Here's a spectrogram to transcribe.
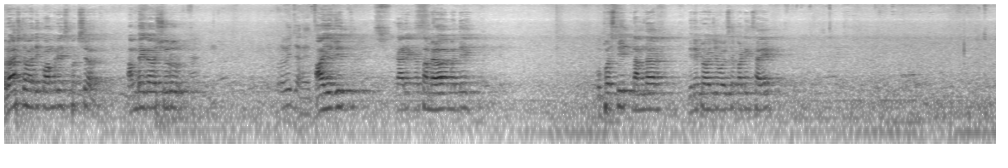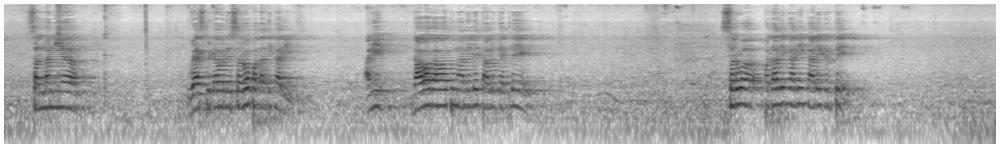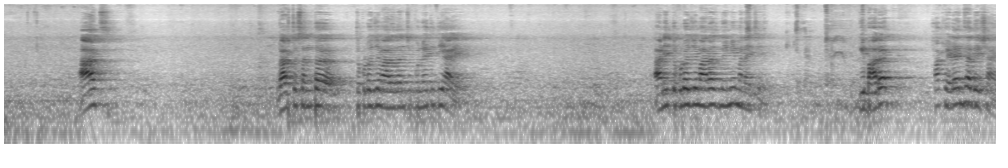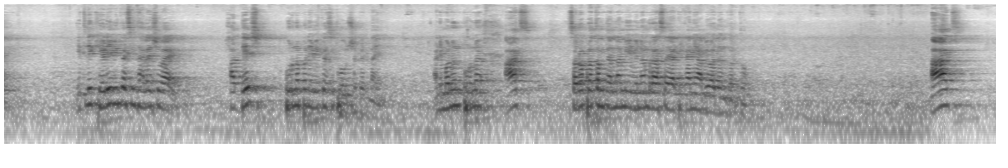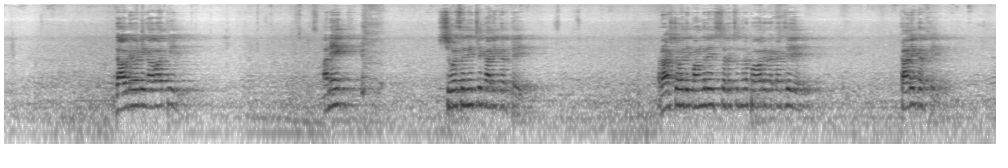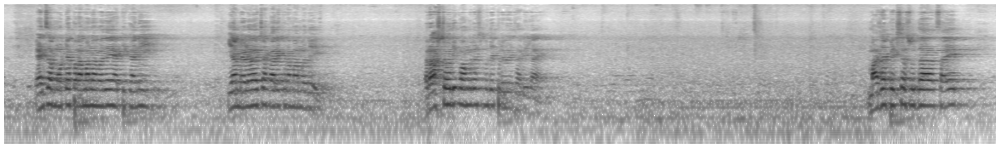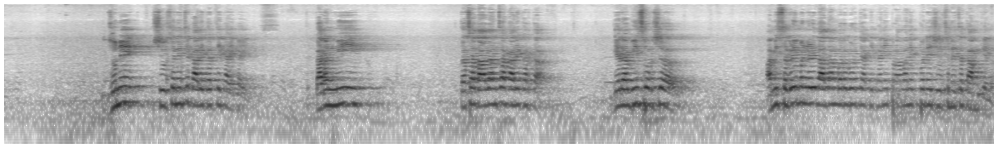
राष्ट्रवादी काँग्रेस पक्ष आंबेगाव शिरूर. आयोजित कार्यकर्ता मेळाव्यामध्ये उपस्थित नामदार दिलीपरावजी वळसे पाटील साहेब सन्माननीय व्यासपीठावरील सर्व पदाधिकारी आणि गावागावातून आलेले तालुक्यातले सर्व पदाधिकारी कार्यकर्ते आज राष्ट्रसंत तुकडोजी महाराजांची पुण्यतिथी आहे. आणि तुकडोजी महाराज नेहमी म्हणायचे की भारत हा खेड्यांचा देश आहे. इथली खेडी विकसित झाल्याशिवाय हा देश पूर्णपणे विकसित होऊ शकत नाही. आणि म्हणून पूर्ण आज सर्वप्रथम त्यांना मी विनम्र असं या ठिकाणी अभिवादन करतो. आज गावडेवाडी गावातील अनेक शिवसेनेचे कार्यकर्ते राष्ट्रवादी काँग्रेस शरदचंद्र पवार गटाचे कार्यकर्ते यांचा मोठ्या प्रमाणामध्ये या ठिकाणी या मेळाव्याच्या कार्यक्रमामध्ये राष्ट्रवादी काँग्रेसमध्ये प्रवेश झालेला आहे. माझ्यापेक्षा सुद्धा साहेब जुने शिवसेनेचे कार्यकर्ते काही काही. कारण मी तसा दादांचा कार्यकर्ता. गेल्या वीस वर्ष आम्ही सगळी मंडळी दादांबरोबर त्या ठिकाणी प्रामाणिकपणे शिवसेनेचं काम केलं.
